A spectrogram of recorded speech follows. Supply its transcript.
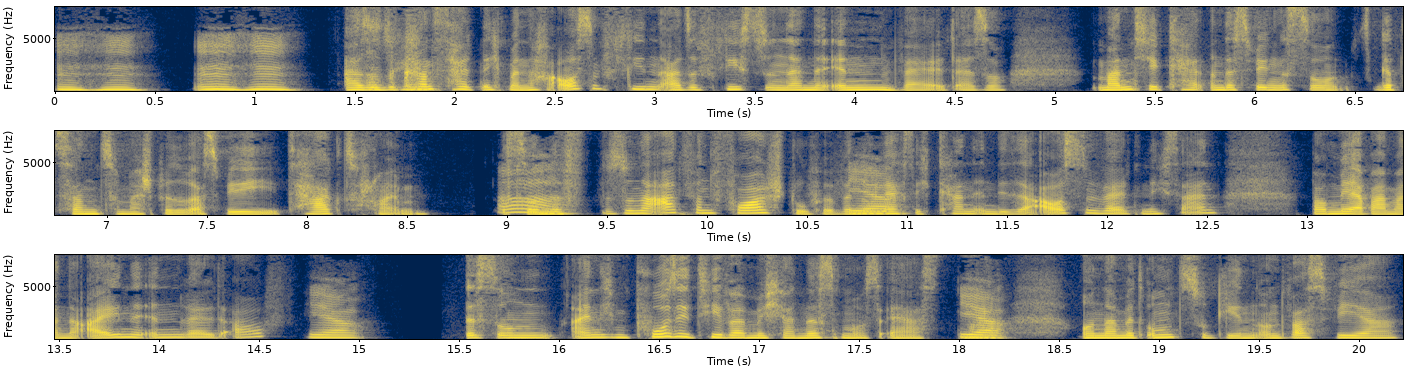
Mhm. Mhm. Also okay. du kannst halt nicht mehr nach außen fliehen, also fließt du in deine Innenwelt. Also manche kennen, und deswegen ist so, gibt es dann zum Beispiel sowas wie Tagträumen. Ah. So, eine, so eine Art von Vorstufe. Wenn ja. du merkst, ich kann in dieser Außenwelt nicht sein, baue mir aber meine eigene Innenwelt auf. Ja. Ist so ein, eigentlich ein positiver Mechanismus erstmal. Ja. Und damit umzugehen. Und was wir,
